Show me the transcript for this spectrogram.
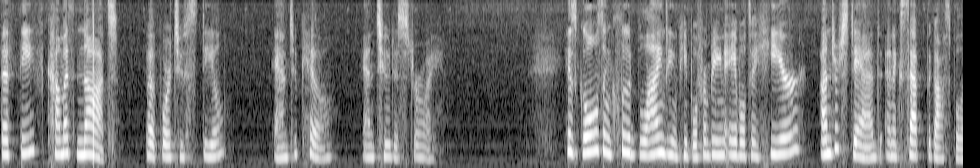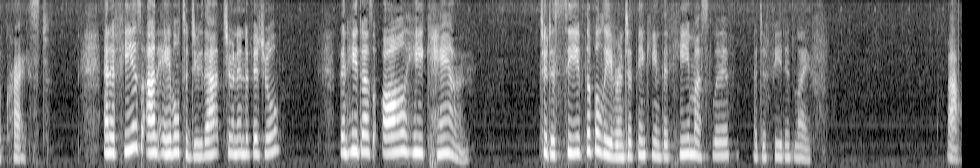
The thief cometh not but for to steal and to kill and to destroy. His goals include blinding people from being able to hear, understand, and accept the gospel of Christ. And if he is unable to do that to an individual, then he does all he can to deceive the believer into thinking that he must live a defeated life. Wow.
